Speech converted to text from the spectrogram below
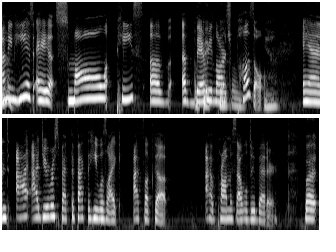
I mean, he is a small piece of a very big large puzzle. puzzle. Yeah. And I I do respect the fact that he was like, I fucked up. I promise I will do better. But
